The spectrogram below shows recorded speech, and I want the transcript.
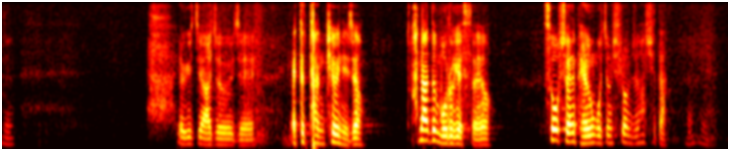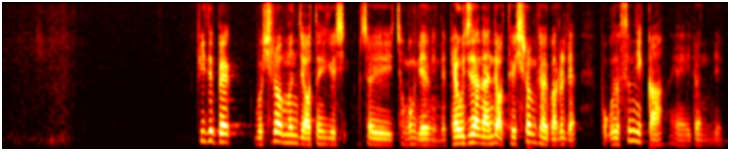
네. 하, 여기 이제 아주 이제 애틋한 표현이죠. 하나도 모르겠어요. 수업 시간에 배운 것 좀 실험 좀 합시다. 피드백 뭐 실험은 이제 어떤 이게 시- 저희 전공 내용인데 배우지도 않았는데 어떻게 실험 결과를 내, 보고서 씁니까? 예, 이런 얘기입니다.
